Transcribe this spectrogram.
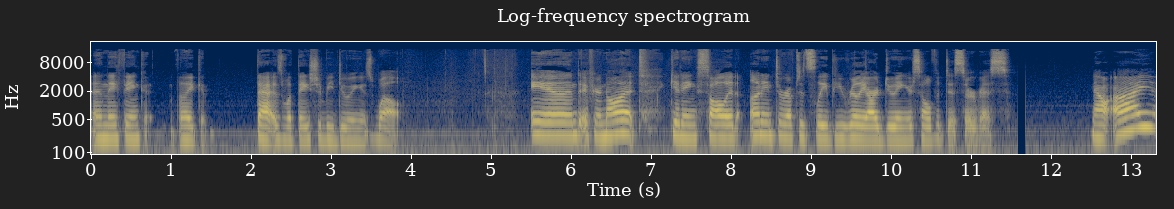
and they think like that is what they should be doing as well. And if you're not getting solid, uninterrupted sleep, you really are doing yourself a disservice. Now, I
